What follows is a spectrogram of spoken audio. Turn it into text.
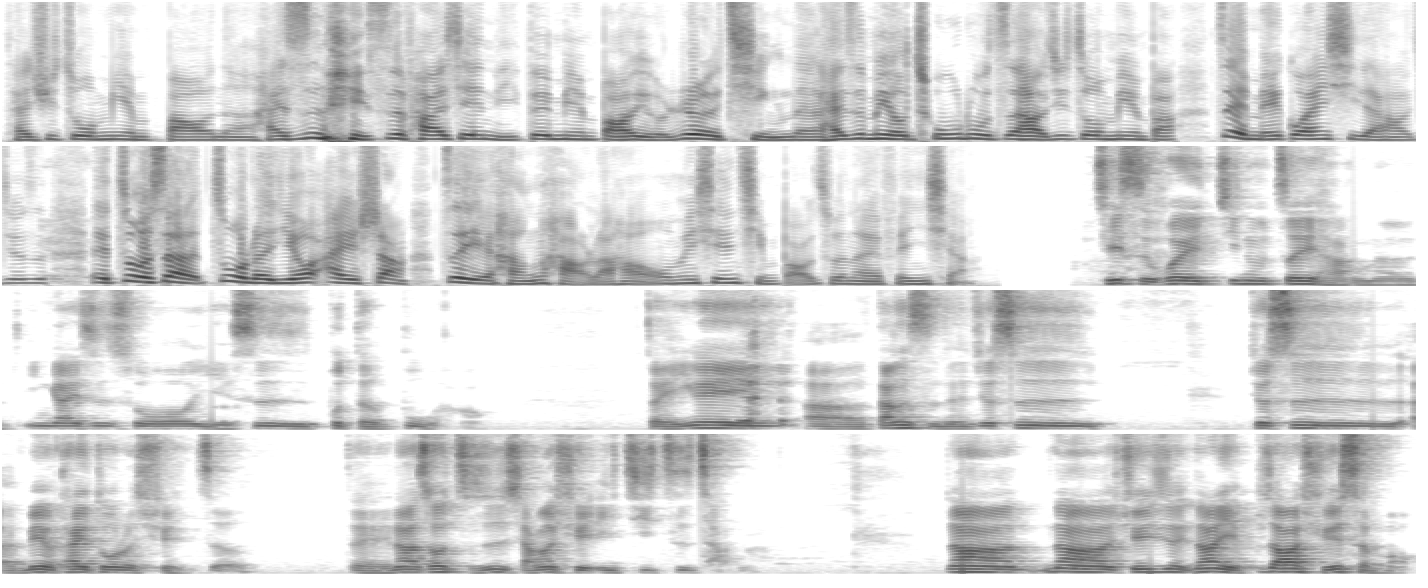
才去做面包呢？还是你是发现你对面包有热情呢？还是没有出路，只好去做面包？这也没关系的哈，就是哎做事做了以后爱上，这也很好了哈。我们先请宝尊来分。分享，其实会进入这一行呢，应该是说也是不得不哈。对，因为 呃，当时呢，就是就是呃，没有太多的选择。对，那时候只是想要学一技之长啊。那那学习那也不知道学什么。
